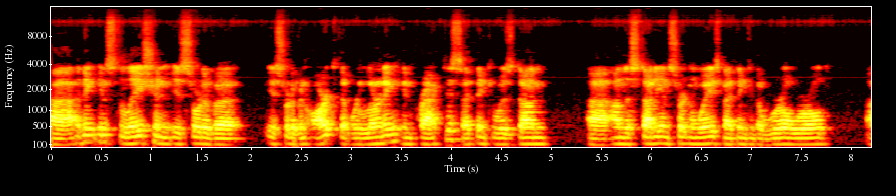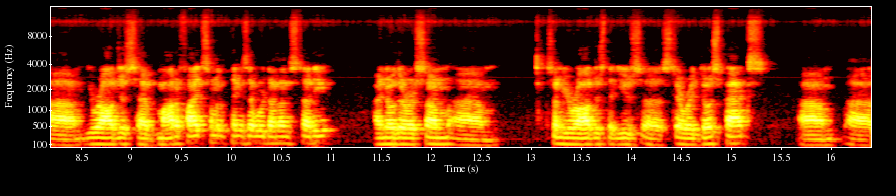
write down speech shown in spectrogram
uh, I think installation is sort of a is sort of an art that we're learning in practice. I think it was done uh, on the study in certain ways, and I think in the real world, um, urologists have modified some of the things that were done on study. I know there are some um, some urologists that use uh, steroid dose packs um, uh,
